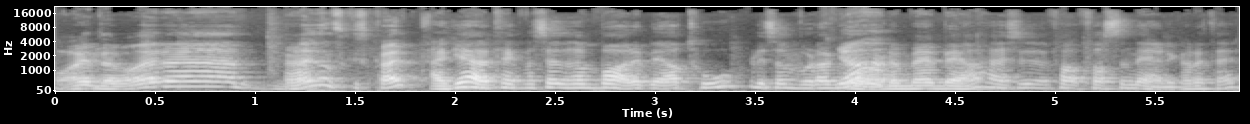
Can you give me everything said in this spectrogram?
Oi, det var eh, Det er ganske skarpt. Er ikke jeg tenkt meg å se sånn bare BA2? Liksom, hvordan Ja. går det med BA? Jeg synes det er Fascinerende karakter.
